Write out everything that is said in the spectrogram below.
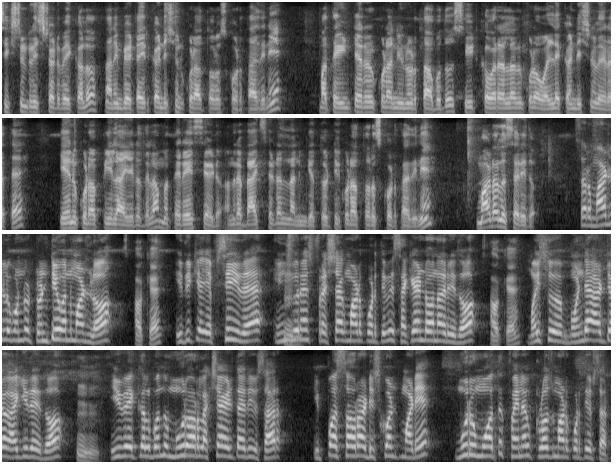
ಸಿಕ್ಸ್ಟೀನ್ ರಿಜಿಸ್ಟರ್ಡ್ ವೆಹಿಕಲ್ ನಾನು ನಿಮಗೆ ಟೈರ್ ಕಂಡೀಷನ್ ಕೂಡ ತೋರಿಸ್ಕೊಡ್ತಾ ಇದ್ದೀನಿ ಮತ್ತೆ ಇಂಟೀರಿಯರ್ ಕೂಡ ನೀವು ನೋಡ್ತಾ ಆಗ್ಬೋದು ಸೀಟ್ ಕವರ್ ಎಲ್ಲನೂ ಕೂಡ ಒಳ್ಳೆ ಕಂಡೀಷನ್ ಇರುತ್ತೆ. ಏನು ಕೂಡ ಪೀಲ್ ಆಗಿರೋದಿಲ್ಲ. ಮತ್ತೆ ರೇಸ್ ಸೈಡ್ ಅಂದರೆ ಬ್ಯಾಕ್ ಸೈಡಲ್ಲಿ ನಾನು ನಿಮಗೆ ತೊಟ್ಟಿ ಕೂಡ ತೋರಿಸ್ಕೊಡ್ತಾ ಇದ್ದೀನಿ ಮಾಡಲು ಸರ್ ಇದು? ಸರ್ ಮಾಡಲು ಬಂದು ಟ್ವೆಂಟಿ ಒನ್ ಮಾಡಲು ಓಕೆ ಇದಕ್ಕೆ ಎಫ್ ಸಿ ಇದೆ. ಇನ್ಶೂರೆನ್ಸ್ ಫ್ರೆಶ್ ಆಗಿ ಮಾಡ್ಕೊಡ್ತೀವಿ. ಸೆಕೆಂಡ್ ಓನರ್ ಇದು. Okay Mysuru Mandya R T ಆಗಿದೆ ಇದು. ಈ ವೆಹಿಕಲ್ ಬಂದು ಮೂರುವರೆ ಲಕ್ಷ ಹೇಳ್ತಾ ಇದೀವಿ ಸರ್ ಇಪ್ಪತ್ತು ಸಾವಿರ ಡಿಸ್ಕೌಂಟ್ ಮಾಡಿ ಮೂರು ಮೂವತ್ತಕ್ಕೆ ಫೈನಲ್ ಕ್ಲೋಸ್ ಮಾಡ್ಕೊಡ್ತೀವಿ ಸರ್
